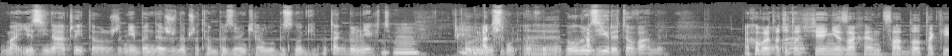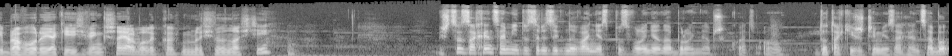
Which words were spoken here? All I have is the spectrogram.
ma, jest inaczej, to że nie będę żył na przykład tam bez ręki albo bez nogi, bo tak bym nie chciał. Mhm. Byłbym mi czy- smutno e, chyba. Byłbym a- zirytowany. A Hubert, No, a czy to cię tak nie zachęca do takiej brawury jakiejś większej albo lekkomyślności? Wiesz co, zachęca mnie do zrezygnowania z pozwolenia na broń na przykład. O, do takich rzeczy mnie zachęca, bo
